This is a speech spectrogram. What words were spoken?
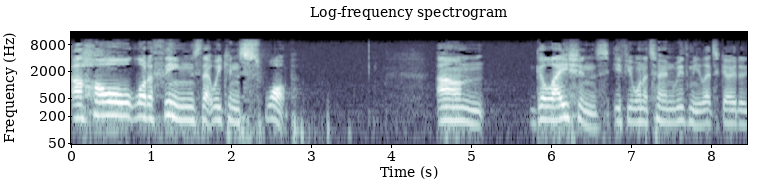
a whole lot of things that we can swap. Um, Galatians, if you want to turn with me, let's go to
